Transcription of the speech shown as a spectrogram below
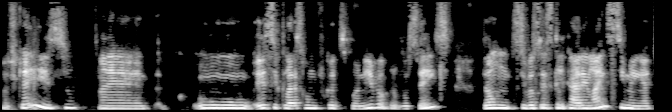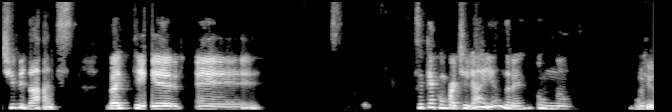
Acho que é isso. É, o, esse Classroom fica disponível para vocês. Então, se vocês clicarem lá em cima em atividades, vai ter. é, Você quer compartilhar aí, André? Ou não? O quê?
